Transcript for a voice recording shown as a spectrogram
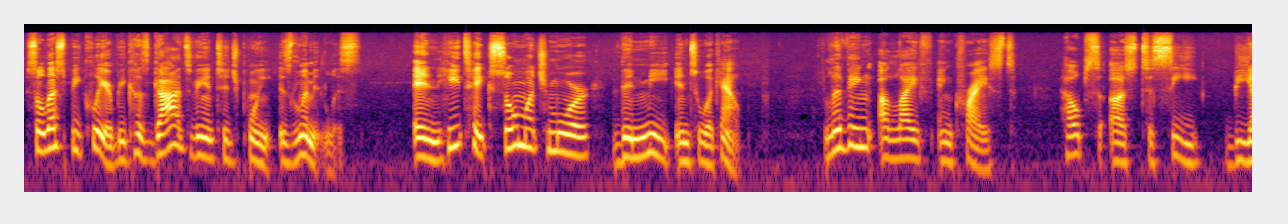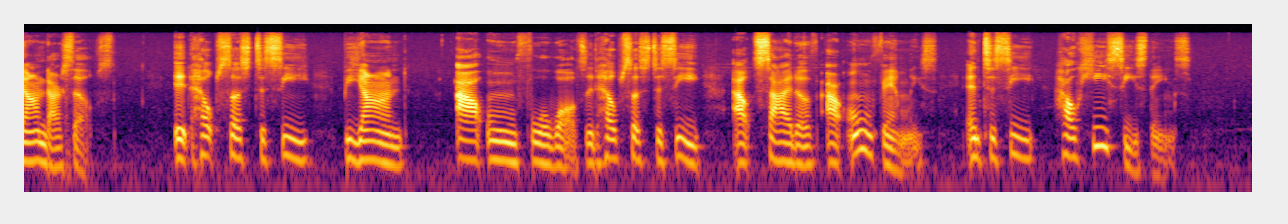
So let's be clear because God's vantage point is limitless and He takes so much more than me into account. Living a life in Christ helps us to see beyond ourselves. It helps us to see beyond our own four walls. It helps us to see outside of our own families and to see how He sees things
